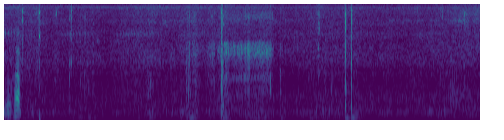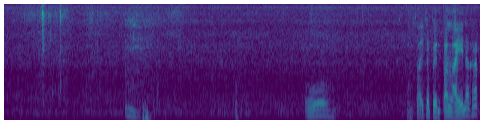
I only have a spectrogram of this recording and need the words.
ดูครับ อ้สงสัยจะเป็นปลาไหลนะครับ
